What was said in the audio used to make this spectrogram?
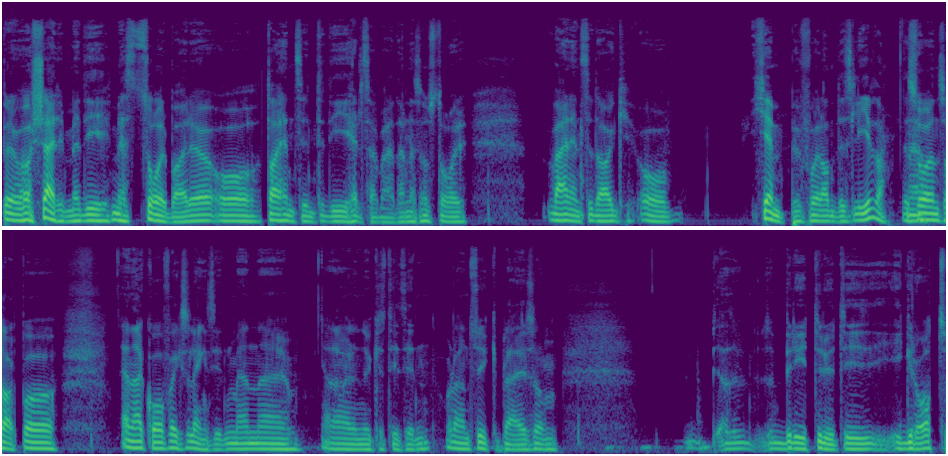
prøve å skjerme de mest sårbare og ta hensyn til de helsearbeiderne som står hver eneste dag og kjemper for andres liv. Da. Jeg så en sak på NRK for ikke så lenge siden, men eh, ja, det var en ukes tid siden, hvor det er en sykepleier som som bryter ut i, i gråt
